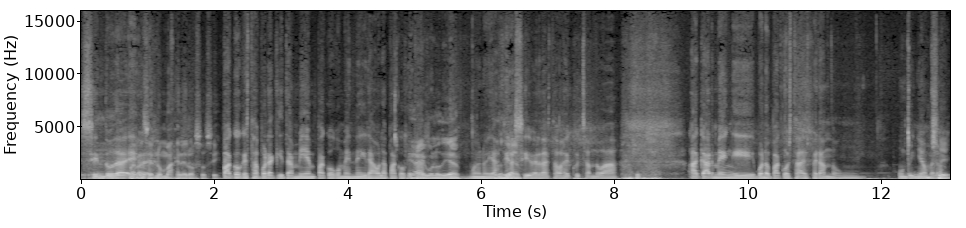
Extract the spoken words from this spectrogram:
Sin duda. Para eh, hacernos más generosos, sí. Paco que está por aquí también, Paco Gómez Neira. Hola Paco, ¿qué, ¿Qué tal? hay? Buenos días. Bueno, y Buenos así, días. así, ¿verdad? Estabas escuchando a, a Carmen y bueno, Paco está esperando un, un riñón, ¿verdad? Sí,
